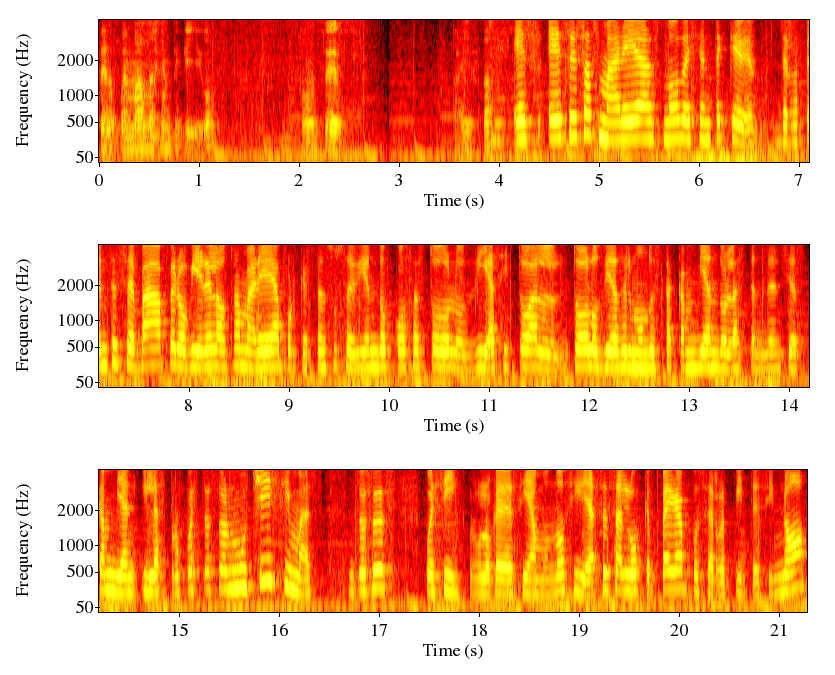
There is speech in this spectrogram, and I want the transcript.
pero fue más la gente que llegó. Entonces, ahí estamos. Es, es esas mareas, ¿no? De gente que de repente se va, pero viene la otra marea porque están sucediendo cosas todos los días y todos los días el mundo está cambiando, las tendencias cambian y las propuestas son muchísimas. Entonces, pues sí, lo que decíamos, ¿no? Si haces algo que pega, pues se repite. Si no,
